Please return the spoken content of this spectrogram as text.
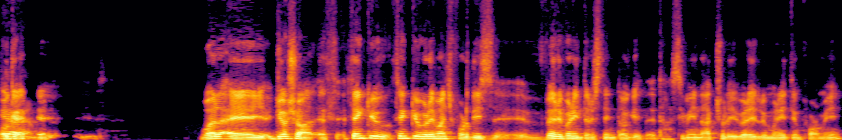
Okay. Yeah. Uh, well, uh, Joshua, th thank you, thank you very much for this uh, very, very interesting talk. It, it, has been actually very illuminating for me,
